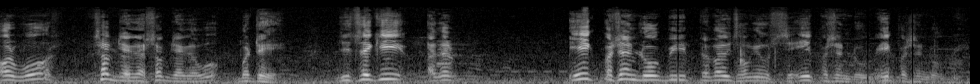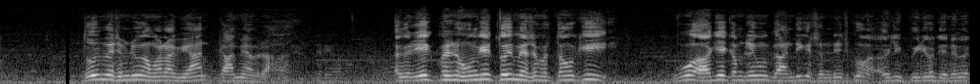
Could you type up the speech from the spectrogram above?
और वो सब जगह सब जगह वो बटे जिससे कि अगर एक परसेंट लोग भी प्रभावित होंगे, उससे एक परसेंट लोग, एक परसेंट लोग भी। तो भी मैं समझूँगा हमारा अभियान कामयाब रहा है। अगर एक परसेंट होंगे तो ही मैं समझता हूँ कि वो आगे कम से कम गांधी के संदेश को अगली पीढ़ियों देने में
